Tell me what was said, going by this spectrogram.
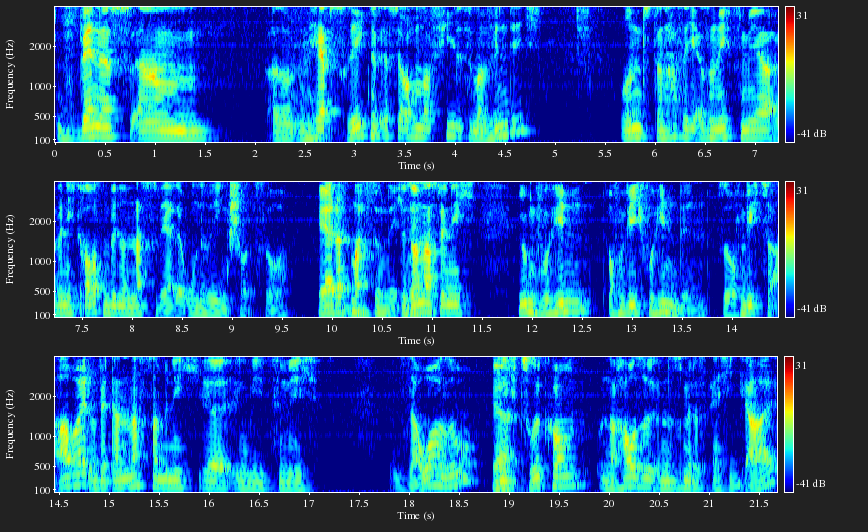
wenn es, ähm, also im Herbst regnet es ja auch immer viel, ist immer windig. Und dann hasse ich also nichts mehr, wenn ich draußen bin und nass werde, ohne Regenschutz so. Ja, das machst du nicht. Besonders wenn ich irgendwo hin, auf dem Weg wohin bin. So auf dem Weg zur Arbeit und werde dann nass, dann bin ich äh, irgendwie ziemlich sauer so. Wenn Ja. ich zurückkomme und nach Hause, dann ist mir das eigentlich egal.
